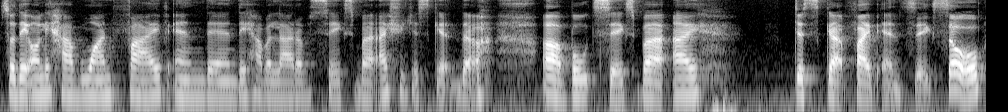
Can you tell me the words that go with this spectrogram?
so they only have one 5 and then they have a lot of 6 but I should just get the uh, both 6 but I just got 5 and 6 so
